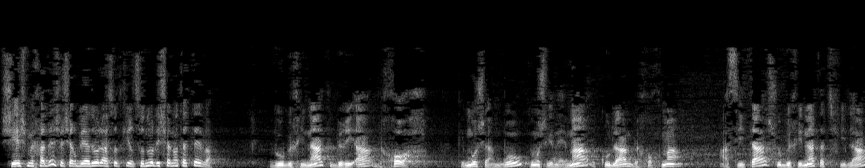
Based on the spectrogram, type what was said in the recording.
שיש מחדש אשר בידו לעשות כרצונו לשנות הטבע, והוא בחינת בריאה בכוח, כמו שאמרו, כמו שנאמר, כולם בחוכמה עשית, שהוא בחינת התפילה,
